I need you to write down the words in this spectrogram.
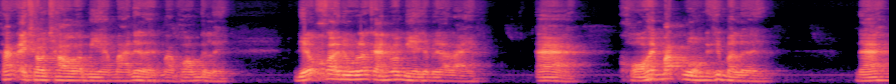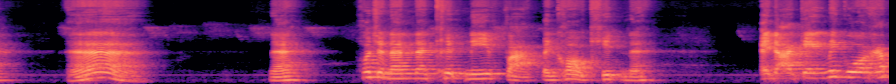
ทั้งไอ้ชาวๆกับเมียมาได้เลย มาพร้อมกันเลย เดี๋ยวคอยดูแล้วกันว่าเมียจะเป็นอะไร อ่า ขอให้มัดรวมกันขึ้นมาเลย นะอ่านะเพราะฉะนั้นนะคลิปนี้ฝากเป็นข้อคิดนะ ไอ้ดาเก่งไม่กลัวครับ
